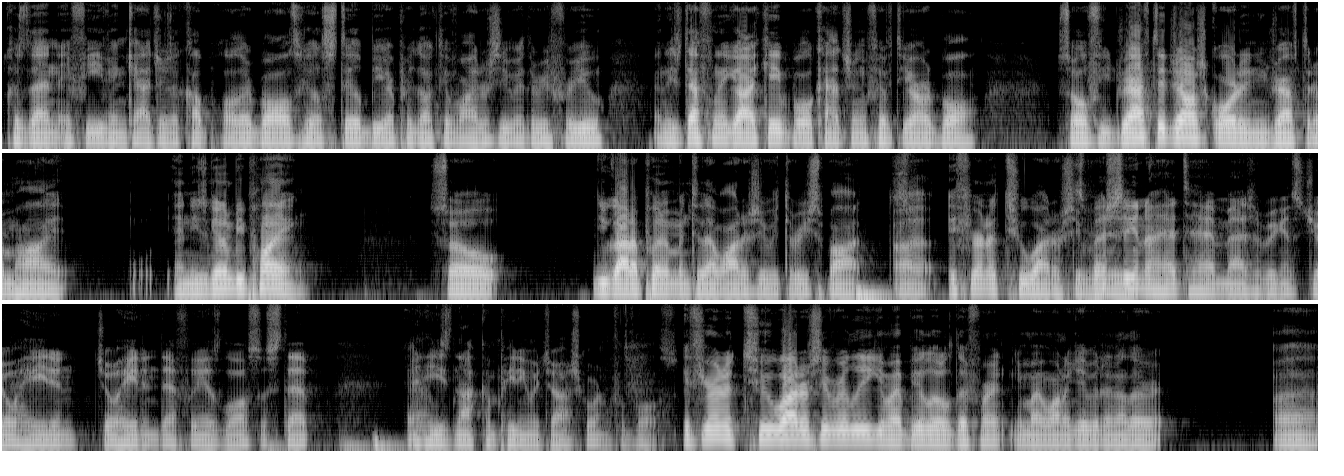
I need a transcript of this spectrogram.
Because then, if he even catches a couple other balls, he'll still be a productive wide receiver three for you. And he's definitely a guy capable of catching a 50 yard ball. So if you drafted Josh Gordon, you drafted him high, and he's going to be playing. So you got to put him into that wide receiver three spot. Uh, if you're in a two wide receiver, Especially league, in a head-to-head matchup against Joe Haden. Joe Haden definitely has lost a step, Yeah. and he's not competing with Josh Gordon for balls. if you're in a two wide receiver league, it might be a little different. You might want to give it another uh,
